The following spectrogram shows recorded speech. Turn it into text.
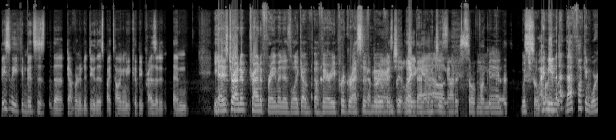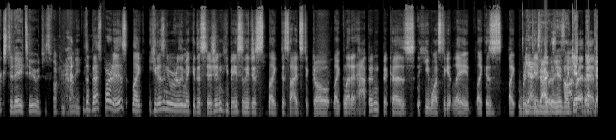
basically he convinces the governor to do this by telling him he could be president and Yeah, he's trying to trying to frame it as like a, a very progressive move and shit like that, Yeah, which oh is god, it's so oh, fucking man. good. Which so I mean that that fucking works today too, which is fucking funny. The best part is like he doesn't even really make a decision. He basically just like decides to go like let it happen because he wants to get laid. Like his like Yeah, exactly. He's like, yeah, I gotta,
